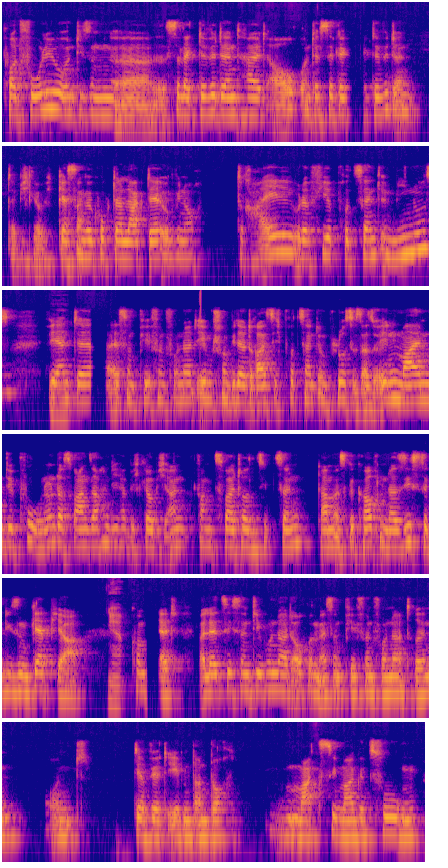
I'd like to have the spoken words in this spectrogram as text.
Portfolio und diesen äh, Select Dividend halt auch. Und der Select Dividend, da habe ich, glaube ich, gestern geguckt, da lag der irgendwie noch drei oder vier Prozent im Minus, während der S&P 500 eben schon wieder 30 Prozent im Plus ist, also in meinem Depot. Ne? Und das waren Sachen, die habe ich, glaube ich, Anfang 2017 damals gekauft und da siehst du diesen Gap ja, ja. komplett, weil letztlich sind die 100 auch im S&P 500 drin und der wird eben dann doch maximal gezogen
